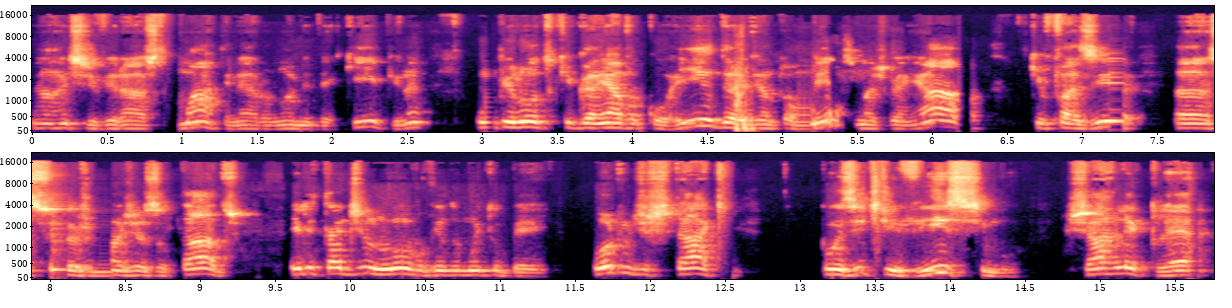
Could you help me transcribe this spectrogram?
né, antes de virar Aston Martin, né, era o nome da equipe, né? Um piloto que ganhava corrida, eventualmente, mas ganhava, que fazia uh, seus bons resultados, ele está de novo vindo muito bem. Outro destaque positivíssimo, Charles Leclerc.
